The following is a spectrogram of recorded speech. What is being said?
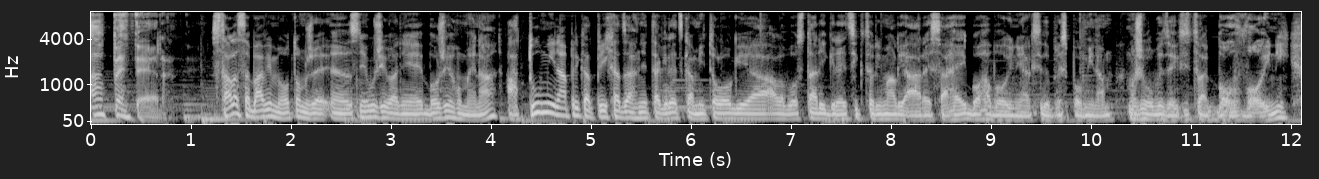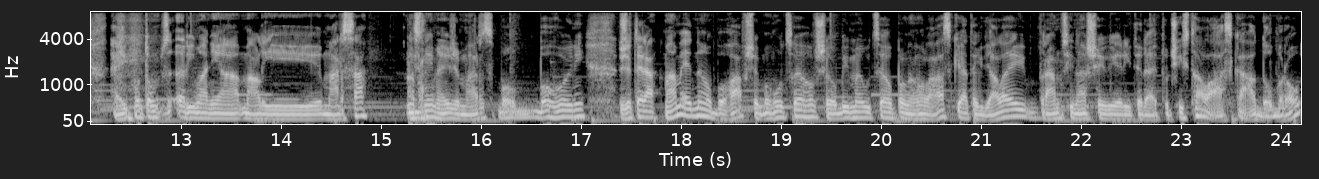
a Peter. Stále sa bavíme o tom, že e, zneužívanie Božieho mena a tu mi napríklad prichádza hneď tá grécka mytológia alebo starí Gréci, ktorí mali Aresa, hej, boha vojny, ak si dobre spomínam. Môže vôbec existovať boh vojny? Hej, potom Rímania mali Marsa, myslím, hej, že Mars bol boh vojny, že teda máme jedného boha, všemohúceho, všeobjímajúceho, plného lásky a tak ďalej. V rámci našej viery teda je to čistá láska a dobro,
